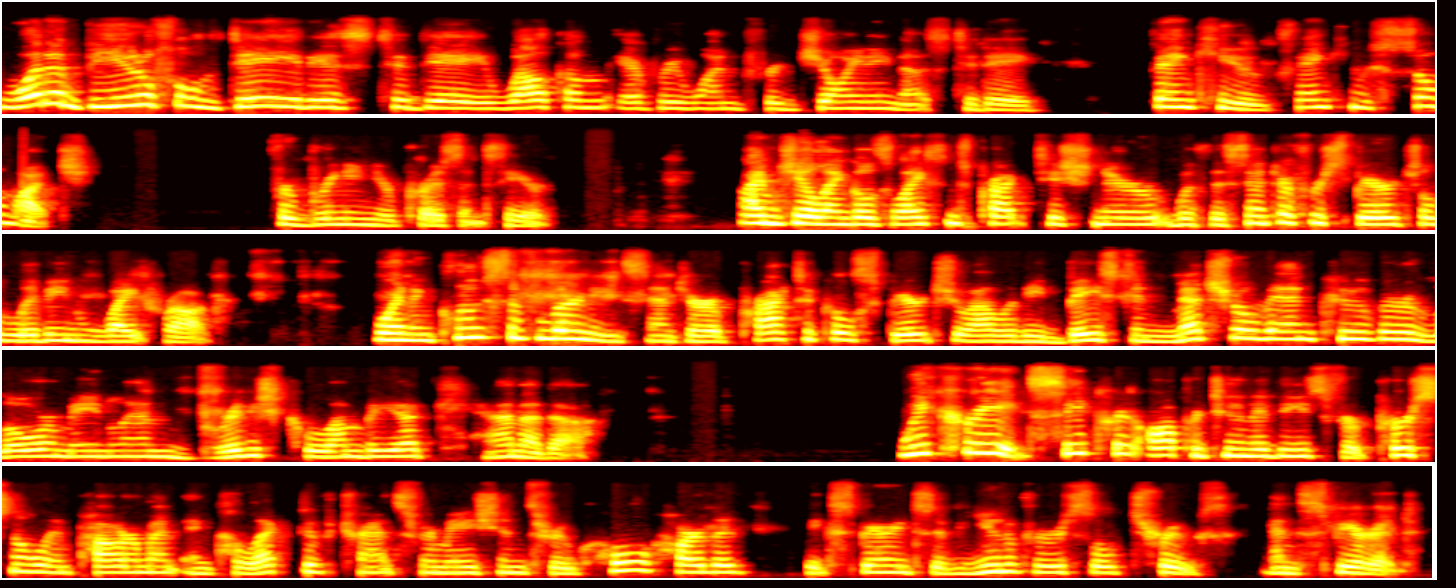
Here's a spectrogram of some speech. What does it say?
What a beautiful day it is today. Welcome everyone for joining us today. Thank you. Thank you so much for bringing your presence here. I'm Jill Engels, licensed practitioner with the Center for Spiritual Living White Rock. We're an inclusive learning center of practical spirituality based in Metro Vancouver, Lower Mainland, British Columbia, Canada. We create sacred opportunities for personal empowerment and collective transformation through wholehearted experience of universal truth and spirit.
